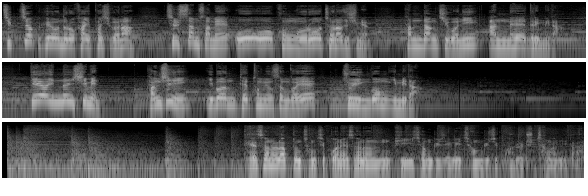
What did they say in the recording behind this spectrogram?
직접 회원으로 가입하시거나 733-5505로 전화 주시면 담당 직원이 안내해 드립니다. 깨어 있는 시민, 당신이 이번 대통령 선거의 주인공입니다. 대선을 앞둔 정치권에서는 비정규직의 정규직화를 주창합니다.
